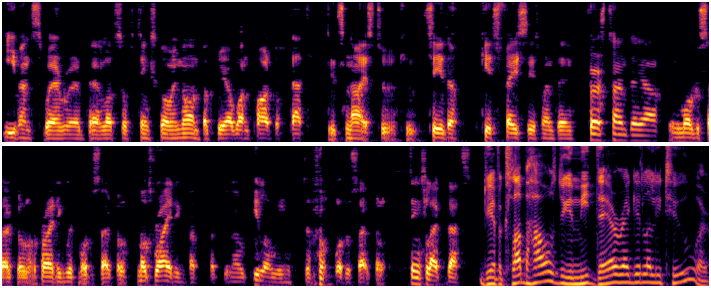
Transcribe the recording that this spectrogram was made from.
events where, where there are lots of things going on, but we are one part of that. It's nice to, to see the kids' faces when they first time they are in motorcycle riding with motorcycle, not riding, but but you know, pillowing the motorcycle, things like that. Do you have a clubhouse? Do you meet there regularly too, or?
